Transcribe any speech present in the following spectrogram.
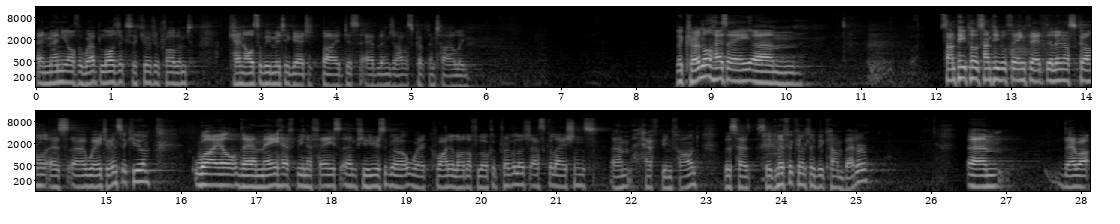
And many of the web logic security problems can also be mitigated by disabling JavaScript entirely. The kernel has a um, some people some people think that the Linux kernel is uh, way too insecure, while there may have been a phase a few years ago where quite a lot of local privilege escalations um, have been found. This has significantly become better. Um, there were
